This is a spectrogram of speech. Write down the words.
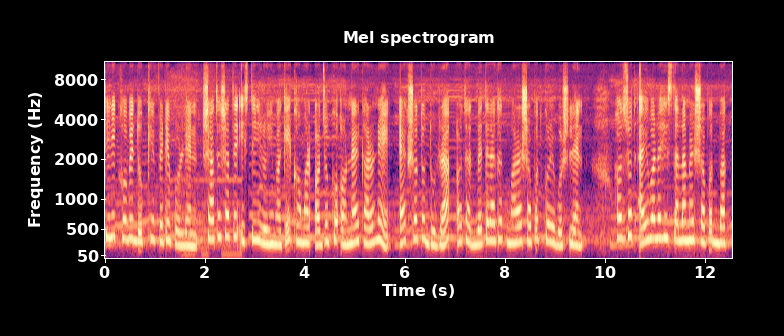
তিনি ক্ষোভে দুঃখে ফেটে পড়লেন। সাথে সাথে স্ত্রী রহিমাকে ক্ষমার অযোগ্য অন্যায়ের কারণে একশত দুর্রা, অর্থাৎ বেতের আঘাত মারার শপথ করে বসলেন। হজরত আইব আলাহিসাল্লামের শপথ বাক্য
